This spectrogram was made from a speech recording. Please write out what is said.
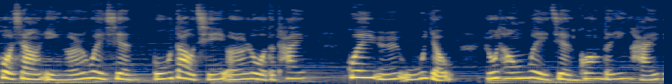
或像隐而未现、不到其而落的胎，归于无有，如同未见光的婴孩。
